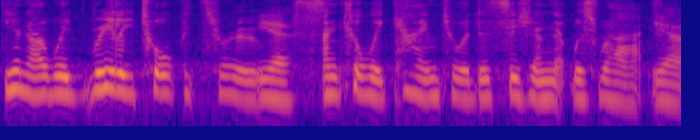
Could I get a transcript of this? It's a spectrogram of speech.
You know, we'd really talk it through Yes. until we came to a decision that was right. Yeah.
